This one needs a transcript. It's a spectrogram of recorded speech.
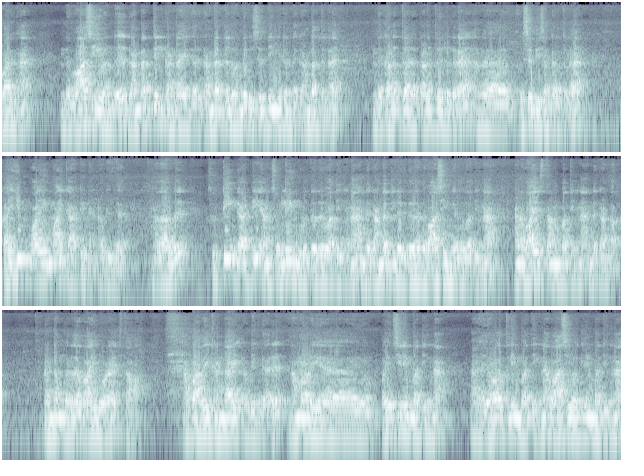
பாருங்க இந்த வாசி வந்து கண்டத்தில் கண்டாய்ங்கிறது கண்டத்தில் வந்து விசுத்திங்கிற இந்த கண்டத்தில் இந்த கழுத்தை கழுத்து இருக்கிற அந்த விசுத்தி சக்கரத்தில் கையும் வாயுமாய் காட்டினேன் அப்படிங்கிறார். அதாவது சுட்டியும் காட்டி எனக்கு சொல்லியும் கொடுத்தது பார்த்தீங்கன்னா இந்த கண்டத்தில் இருக்கிற அந்த வாசிங்கிறது பார்த்தீங்கன்னா ஆனால் வாயுஸ்தானம் பார்த்தீங்கன்னா இந்த கண்டம். கண்டம்ங்கிறத வாயுவோட ஸ்தானம். அப்போ அதை கண்டாய் அப்படிங்கிறாரு. நம்மளுடைய பயிற்சியிலையும் பார்த்தீங்கன்னா யோகத்துலையும் பார்த்தீங்கன்னா வாசி யோகத்துலையும் பார்த்தீங்கன்னா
